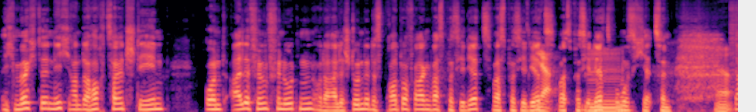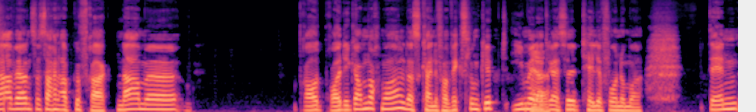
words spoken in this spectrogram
Ich möchte nicht an der Hochzeit stehen und alle fünf Minuten oder alle Stunde das Brautpaar fragen, was passiert jetzt, was passiert jetzt, ja. was passiert jetzt, wo mhm. muss ich jetzt hin? Ja. Da werden so Sachen abgefragt. Name, Braut, Bräutigam nochmal, dass es keine Verwechslung gibt, E-Mail-Adresse, ja. Telefonnummer. Denn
